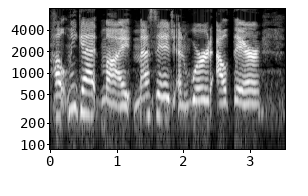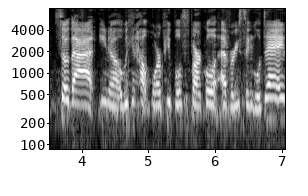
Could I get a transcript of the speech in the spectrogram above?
help me get my message and word out there so that, you know, we can help more people sparkle every single day.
